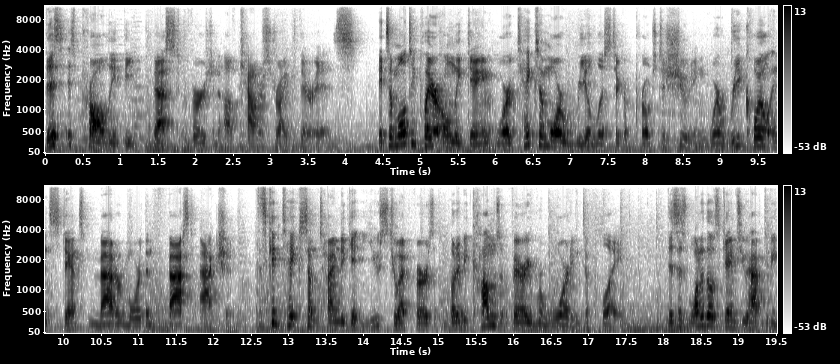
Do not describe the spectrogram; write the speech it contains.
This is probably the best version of Counter-Strike there is. It's a multiplayer only game where it takes a more realistic approach to shooting, where recoil and stance matter more than fast action. This can take some time to get used to at first, but it becomes very rewarding to play. This is one of those games you have to be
